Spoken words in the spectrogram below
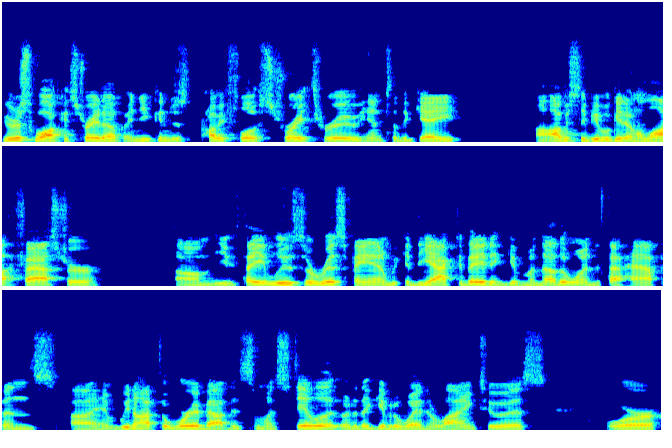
you're just walking straight up and you can just probably flow straight through into the gate. Uh, obviously, people get in a lot faster. Um, if they lose their wristband, we can deactivate it and give them another one if that happens, uh, and we don't have to worry about did someone steal it or did they give it away and they're lying to us, or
